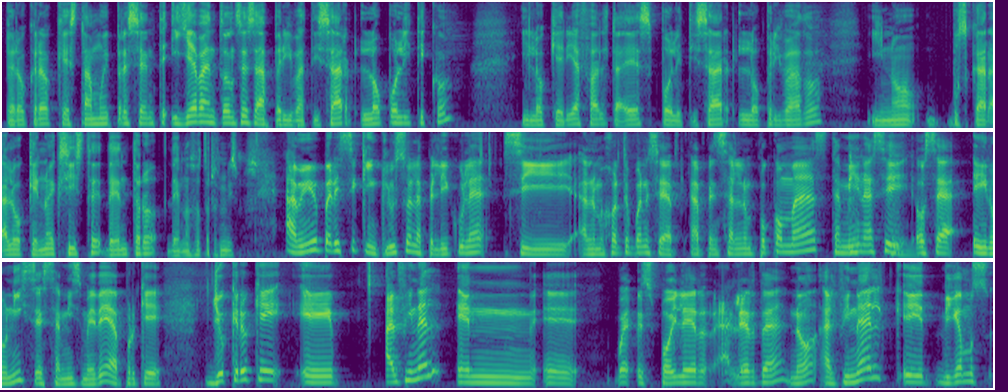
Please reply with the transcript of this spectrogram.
pero creo que está muy presente y lleva entonces a privatizar lo político y lo que haría falta es politizar lo privado y no buscar algo que no existe dentro de nosotros mismos. A mí me parece que incluso la película, si a lo mejor te pones a, pensarle un poco más, también hace, o sea, ironiza esa misma idea, porque yo creo que eh, al final, en... Eh, bueno, spoiler alerta, ¿no? Al final, eh, digamos,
